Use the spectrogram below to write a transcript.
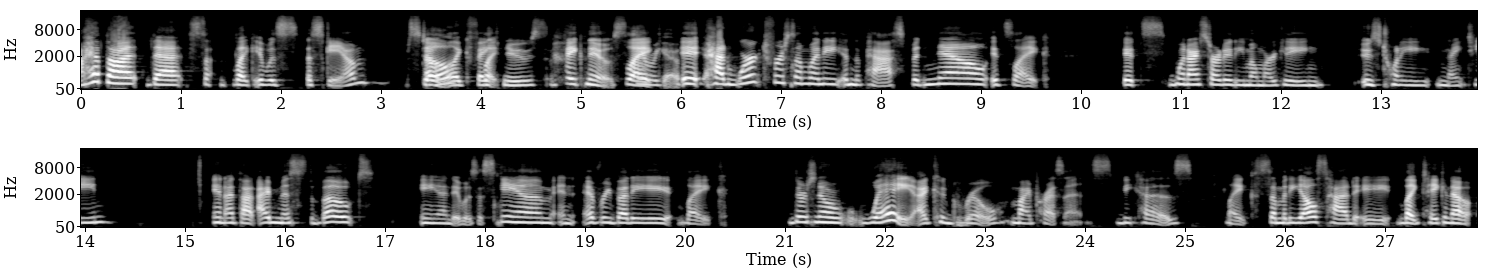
I had thought that like it was a scam still oh, like fake like, news. Fake news. Like it had worked for somebody in the past, but now it's like it's when I started email marketing is 2019 and I thought I missed the boat and it was a scam and everybody like there's no way I could grow my presence because like somebody else had a like taken out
